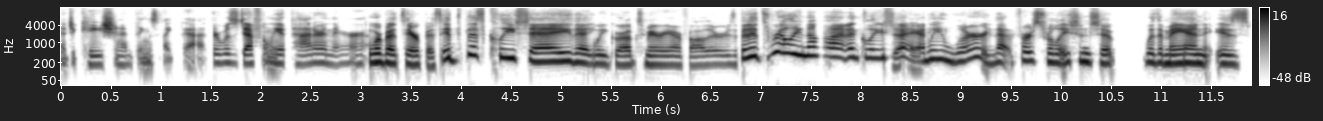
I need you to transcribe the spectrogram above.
education and things like that. There was definitely a pattern there. We're both therapists. It's this cliche that we grow up to marry our fathers, but it's really not a cliche. And we learn that first relationship with a man is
